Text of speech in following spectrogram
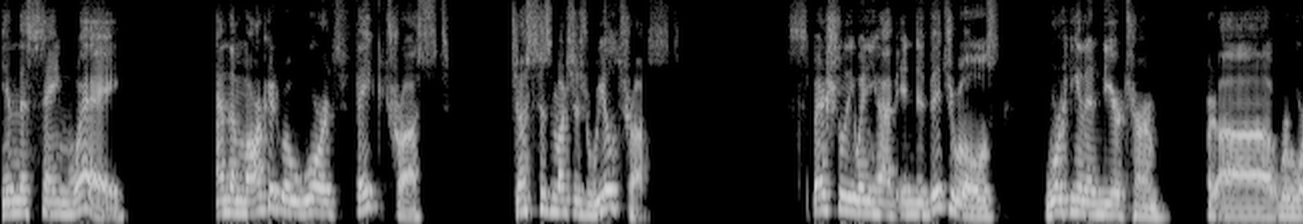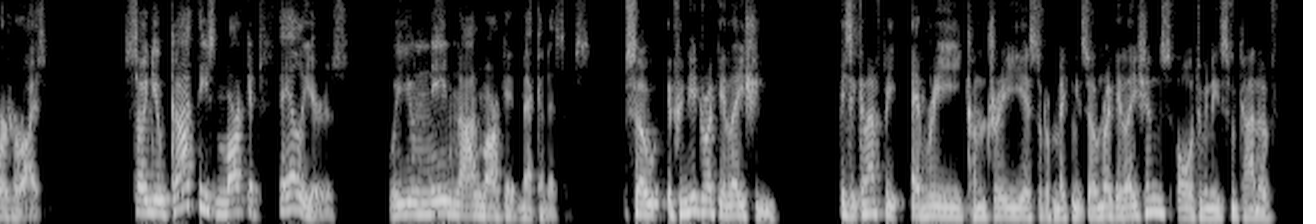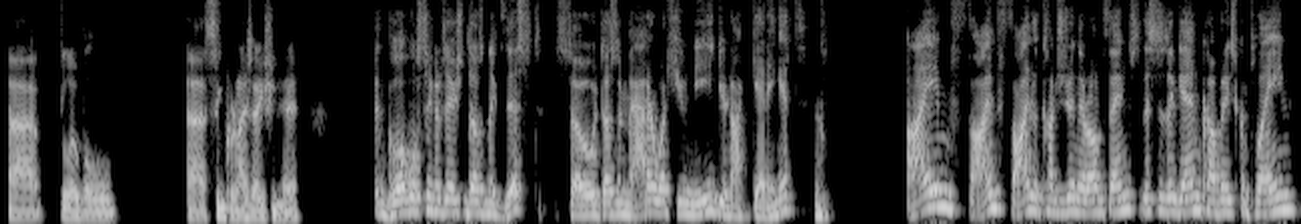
in the same way. And the market rewards fake trust just as much as real trust, especially when you have individuals working in a near term uh, reward horizon. So you've got these market failures where you need non market mechanisms. So if you need regulation, is it going to have to be every country is sort of making its own regulations, or do we need some kind of uh, global uh, synchronization here? Global synchronization doesn't exist, so it doesn't matter what you need. You're not getting it. I'm I'm fine with countries doing their own things. This is again, companies complain.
